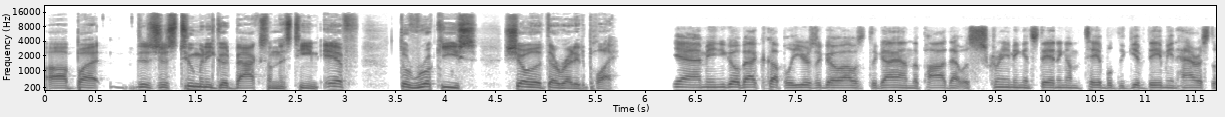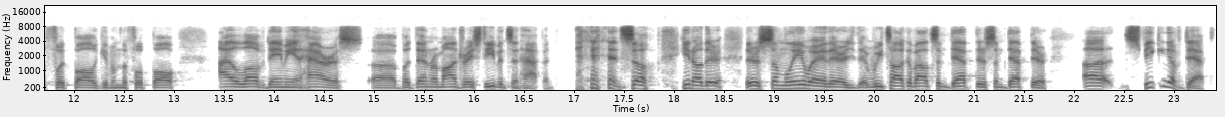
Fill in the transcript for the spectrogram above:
Uh, but there's just too many good backs on this team if the rookies show that they're ready to play. Yeah, I mean, you go back a couple of years ago, I was the guy on the pod that was screaming and standing on the table to give Damien Harris the football, give him the football. I love Damien Harris, uh, but then Rhamondre Stevenson happened, and so you know there there's some leeway there. We talk about some depth. There's some depth there. Uh, speaking of depth,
